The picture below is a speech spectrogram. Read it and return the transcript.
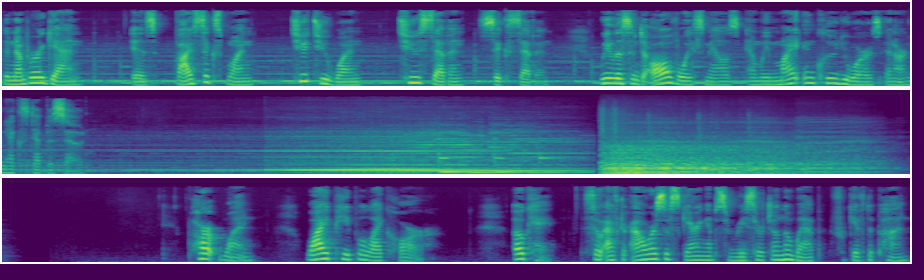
The number again is 561 221 2767. We listen to all voicemails and we might include yours in our next episode. Part 1 Why People Like Horror. Okay, so after hours of scaring up some research on the web, forgive the pun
